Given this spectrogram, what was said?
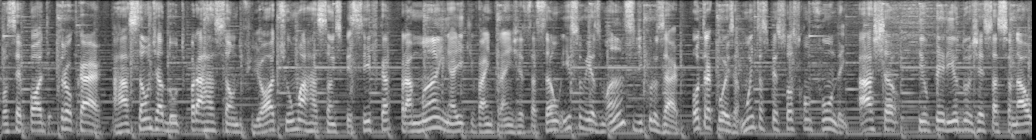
Você pode trocar a ração de adulto para a ração de filhote, uma ração específica para mãe aí que vai entrar em gestação. Isso mesmo, antes de cruzar. Outra coisa, muitas pessoas confundem, acham que o período gestacional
